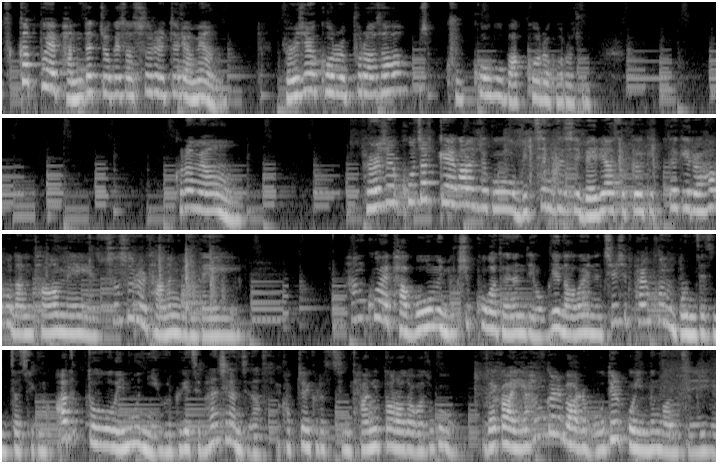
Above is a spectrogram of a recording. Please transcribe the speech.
스카프의 반대쪽에서 수를 뜨려면 별실코를 풀어서 9코 후 마코를 걸어줘. 그러면 별실 코 잡기 해가지고 미친 듯이 메리아스 끄기, 뜨기를 하고 난 다음에 수술을 다는 건데 한 코에 다 모으면 60코가 되는데 여기에 나와 있는 78코는 뭔지 진짜 지금 아직도 의문이에요. 그게 지금 1시간 지났어요. 갑자기 그래서 지금 당이 떨어져가지고 내가 이 한글말을 못 읽고 있는 건지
